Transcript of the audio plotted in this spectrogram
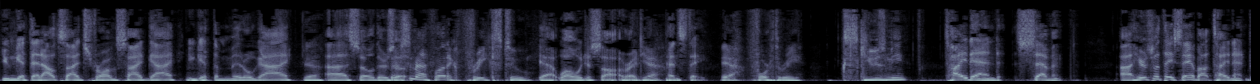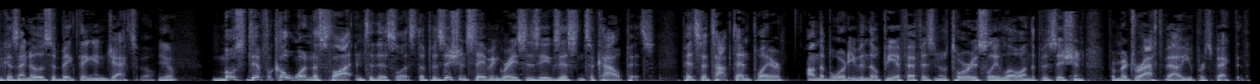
You can get that outside strong side guy. You get the middle guy. Mm-hmm. Yeah. Uh, so there's, there's a some athletic freaks too. yeah. Well, we just saw it right. Yeah. Penn State Yeah, four three. Excuse me. tight end seventh. Uh, here's what they say about tight end because I know this is a big thing in Jacksonville. Yep. Most difficult one to slot into this list. The position saving grace is the existence of Kyle Pitts. Pitts a top 10 player on the board, even though PFF is notoriously low on the position from a draft value perspective.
